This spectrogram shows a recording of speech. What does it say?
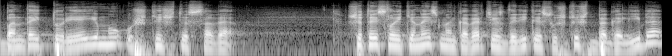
Bandai turėjimu užkišti save. Šitais laikinais menkaverčiais dalykais užkišti begalybę.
